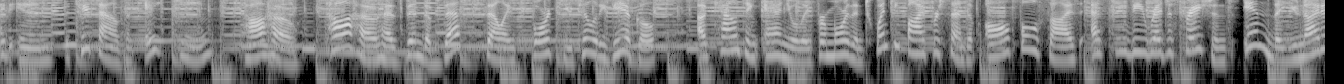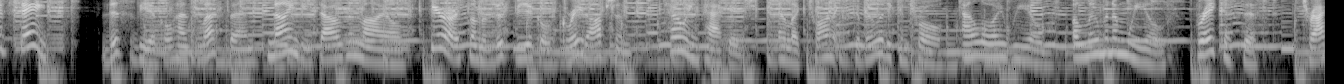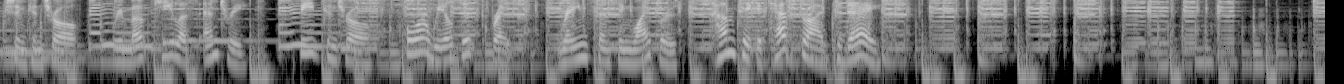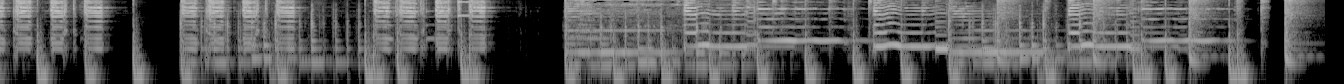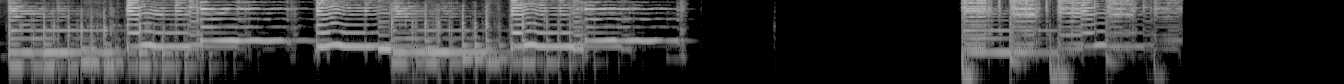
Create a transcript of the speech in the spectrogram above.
in the 2018 Tahoe. Tahoe has been the best-selling sports utility vehicle, accounting annually for more than 25% of all full-size SUV registrations in the United States. This vehicle has less than 90,000 miles. Here are some of this vehicle's great options. Towing package, electronic stability control, alloy wheels, aluminum wheels, brake assist, traction control, remote keyless entry, speed control, four-wheel disc brakes, rain sensing wipers. Come take a test drive today.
